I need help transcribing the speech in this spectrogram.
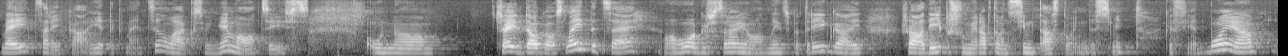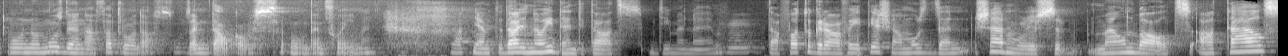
veids, arī kā ietekmēt cilvēkus, viņu emocijas. Un, Šeit, Daugaus Leitecē, no Ogres rajona līdz pat Rīgai, šādi īpašumi ir aptuveni 180, kas iet bojā un mūsdienās atrodas zem Daugavas ūdens līmeņa. Atņemta daļa no identitātes ģimenēm. Mm -hmm. Tā fotografija tiešām uzdzen šermuļus, melnbalts attēls.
